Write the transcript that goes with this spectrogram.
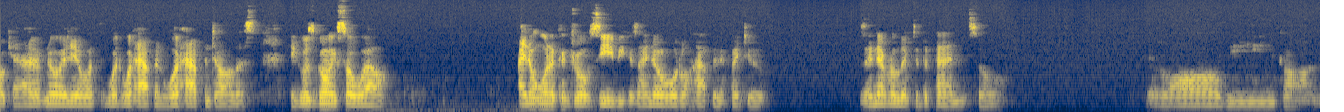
Okay, I have no idea what, what, what happened. What happened to all this? It was going so well. I don't want to control Z because I know what will happen if I do. Because I never lifted the pen, so it'll all be gone.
